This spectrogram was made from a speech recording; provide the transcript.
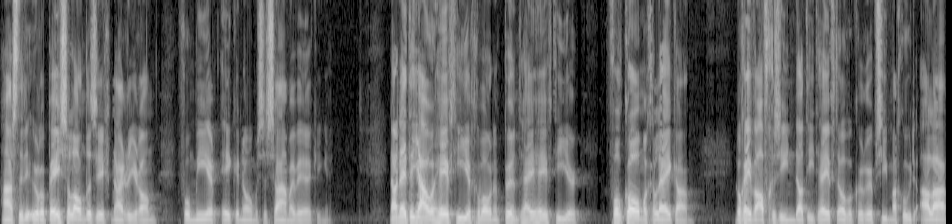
haasten de Europese landen zich naar Iran voor meer economische samenwerkingen. Nou, Netanyahu heeft hier gewoon een punt. Hij heeft hier volkomen gelijk aan. Nog even afgezien dat hij het heeft over corruptie, maar goed, Allah,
